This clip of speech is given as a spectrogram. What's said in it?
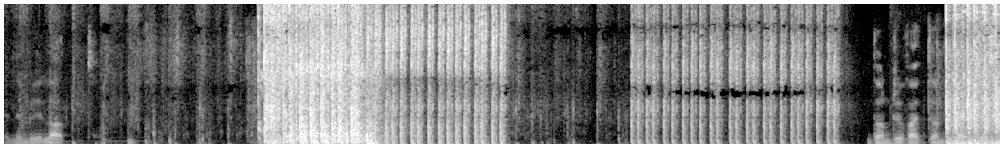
Enemy a lot. Don't revive, don't revive.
